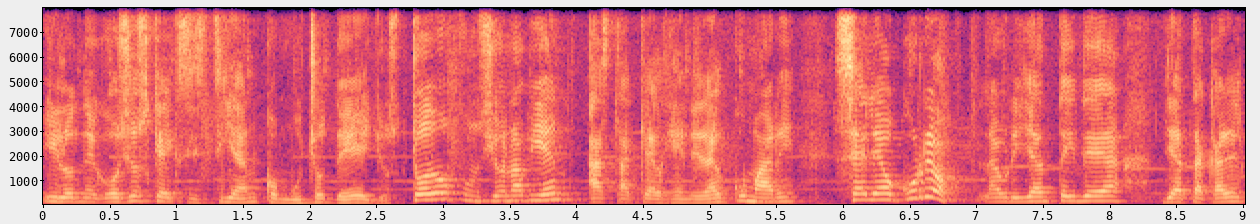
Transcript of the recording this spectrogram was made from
y los negocios que existían con muchos de ellos. Todo funciona bien hasta que al general Kumare se le ocurrió la brillante idea de atacar el,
